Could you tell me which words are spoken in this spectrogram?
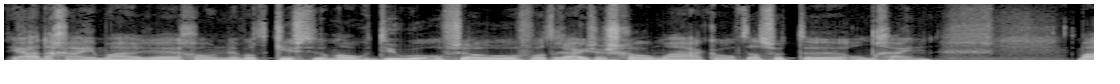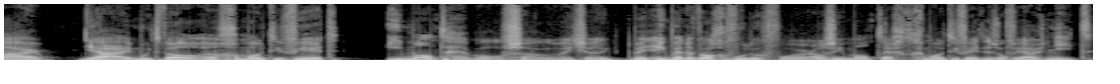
ja, dan ga je maar gewoon wat kisten omhoog duwen of zo. Of wat reizers schoonmaken of dat soort ongein. Maar ja, je moet wel een gemotiveerd iemand hebben of zo. Weet je, ik ben, ik ben er wel gevoelig voor als iemand echt gemotiveerd is of juist niet.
